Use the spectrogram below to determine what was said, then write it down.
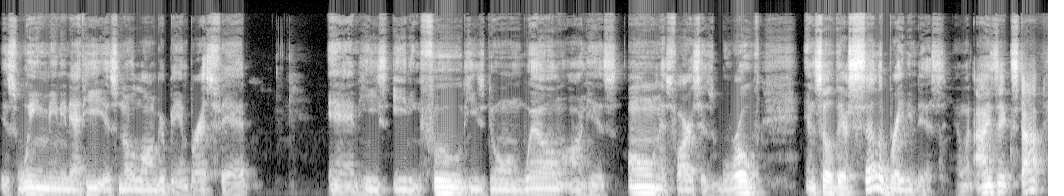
is weaned, meaning that he is no longer being breastfed and he's eating food. He's doing well on his own as far as his growth. And so they're celebrating this. And when Isaac stopped,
